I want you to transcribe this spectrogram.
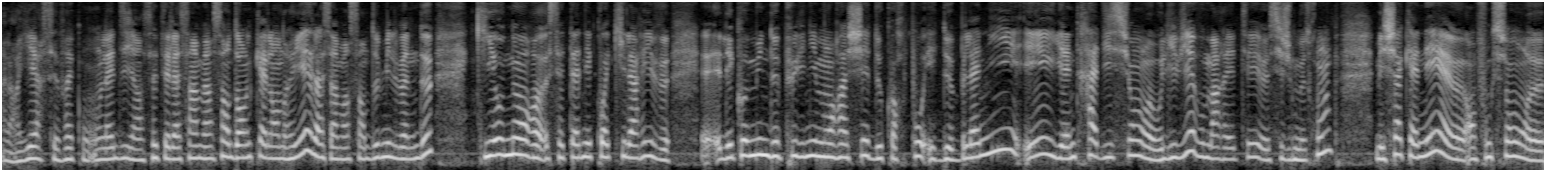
Alors hier, c'est vrai qu'on on l'a dit, hein, c'était la Saint-Vincent dans le calendrier, la Saint-Vincent 2022, qui honore cette année, quoi qu'il arrive, euh, les communes de Puligny-Montrachet, de Corpeau et de Blagny. Et il y a une tradition, euh, Olivier, vous m'arrêtez euh, si je me trompe, mais chaque année, en fonction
